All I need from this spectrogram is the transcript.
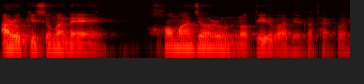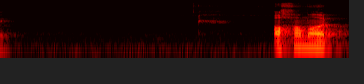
আৰু কিছুমানে সমাজৰ উন্নতিৰ বাবে কথা কয়। অসমত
